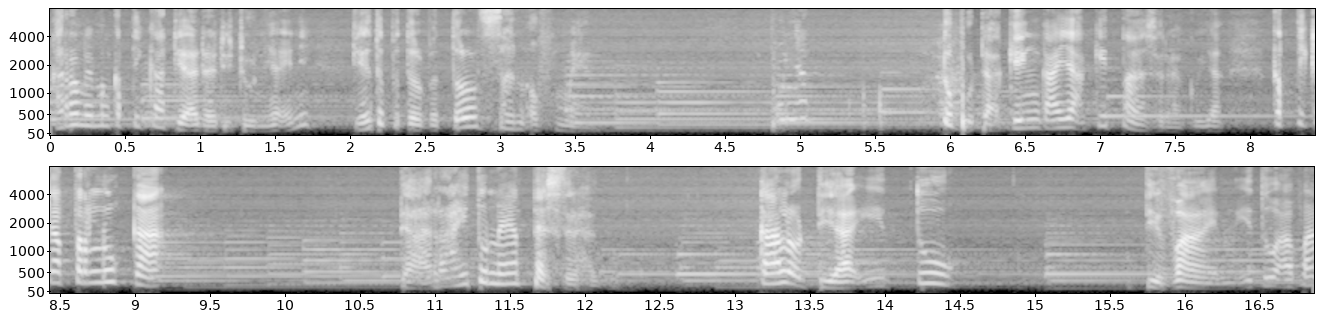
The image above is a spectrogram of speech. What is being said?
Karena memang ketika dia ada di dunia ini, dia itu betul-betul son of man. Punya tubuh daging kayak kita saudaraku ya. Ketika terluka, darah itu netes saudaraku kalau dia itu divine, itu apa?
